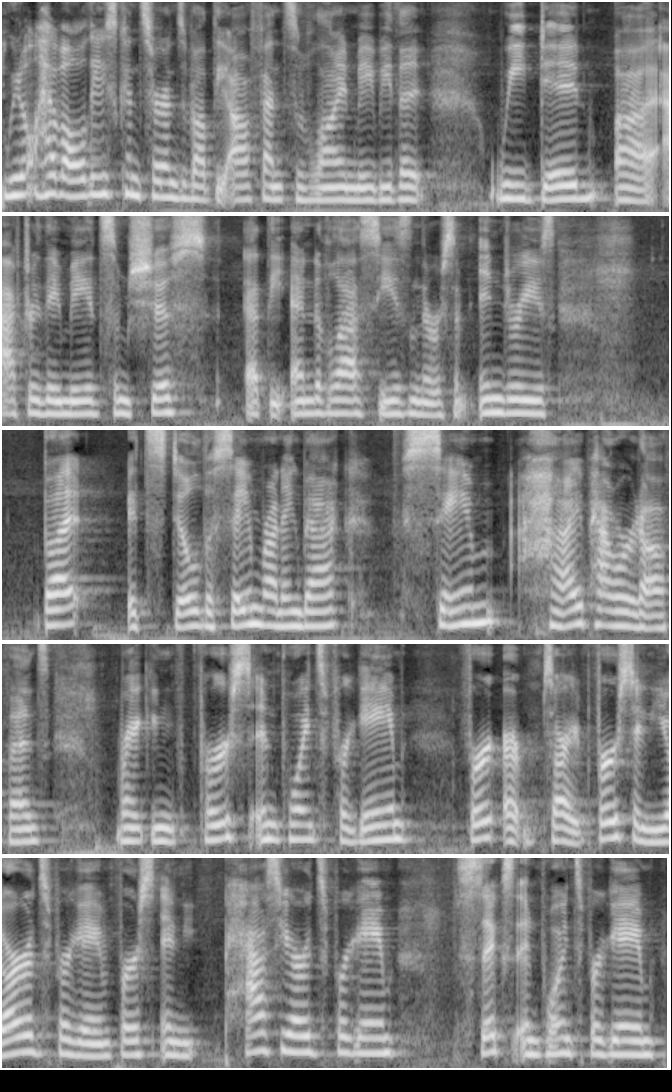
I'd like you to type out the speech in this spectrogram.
We don't have all these concerns about the offensive line, maybe that we did uh, after they made some shifts at the end of last season. There were some injuries, but it's still the same running back, same high powered offense, ranking first in points per game, for, or, sorry, first in yards per game, first in pass yards per game, sixth in points per game,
